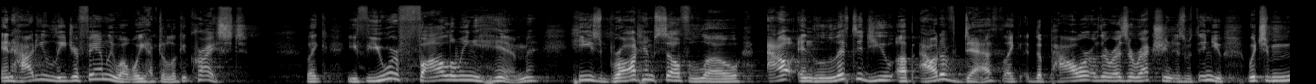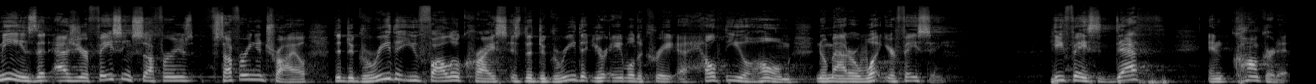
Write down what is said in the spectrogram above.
And how do you lead your family well? You have to look at Christ. Like, if you are following him, he's brought himself low out and lifted you up out of death. Like, the power of the resurrection is within you, which means that as you're facing suffers, suffering and trial, the degree that you follow Christ is the degree that you're able to create a healthy home no matter what you're facing. He faced death and conquered it.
